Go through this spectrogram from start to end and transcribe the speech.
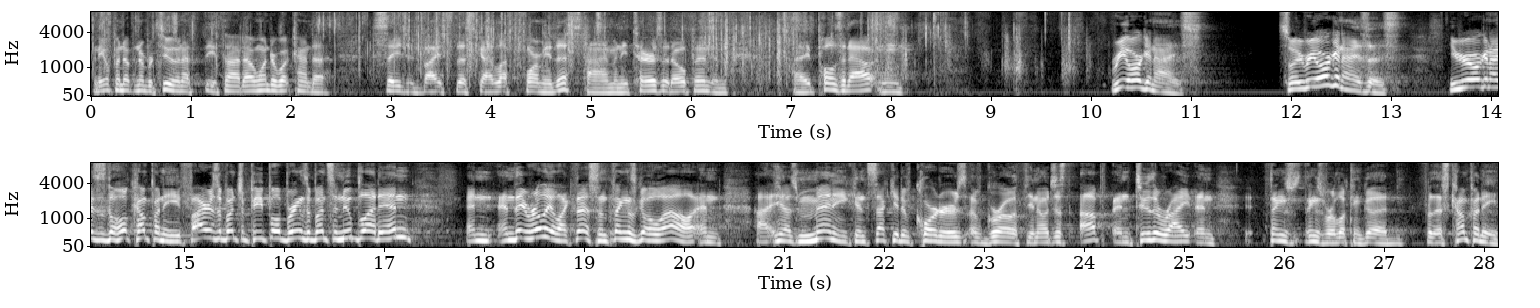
and he opened up number two, and he thought, I wonder what kind of sage advice this guy left for me this time. And he tears it open and uh, he pulls it out and reorganize. So he reorganizes. He reorganizes the whole company. He fires a bunch of people, brings a bunch of new blood in, and, and they really like this, and things go well. And uh, he has many consecutive quarters of growth, you know, just up and to the right, and things, things were looking good for this company.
